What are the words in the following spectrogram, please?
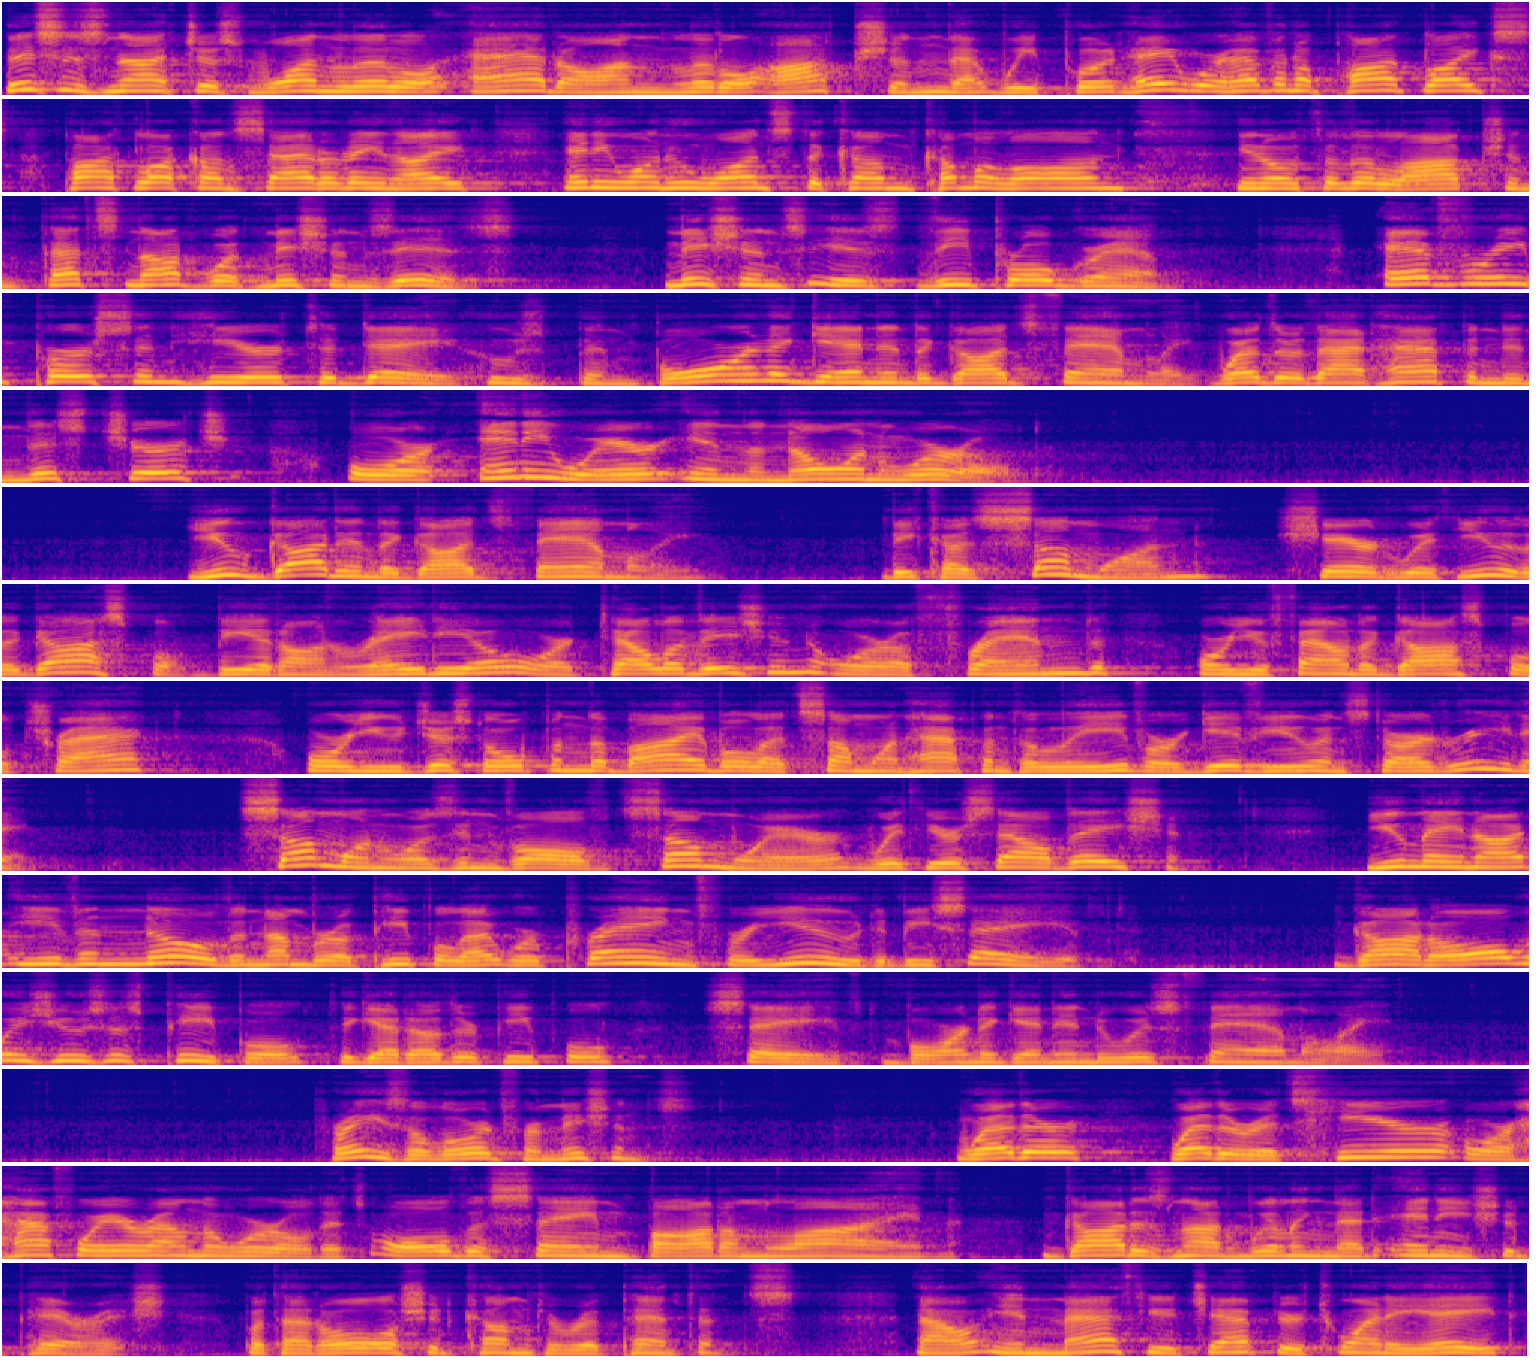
This is not just one little add on, little option that we put. Hey, we're having a potluck, potluck on Saturday night. Anyone who wants to come, come along. You know, it's a little option. That's not what missions is. Missions is the program. Every person here today who's been born again into God's family, whether that happened in this church or anywhere in the known world, you got into God's family because someone shared with you the gospel, be it on radio or television or a friend, or you found a gospel tract, or you just opened the Bible that someone happened to leave or give you and started reading. Someone was involved somewhere with your salvation. You may not even know the number of people that were praying for you to be saved. God always uses people to get other people saved, born again into his family. Praise the Lord for missions. Whether, whether it's here or halfway around the world, it's all the same bottom line. God is not willing that any should perish, but that all should come to repentance. Now, in Matthew chapter 28,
